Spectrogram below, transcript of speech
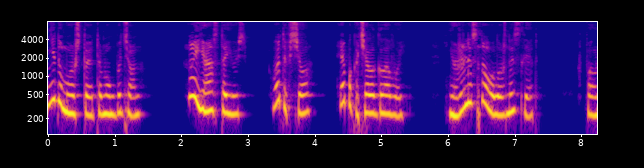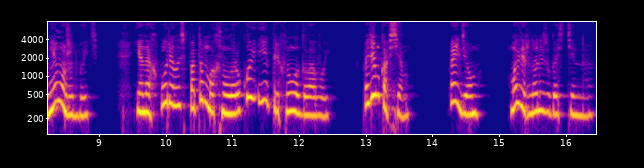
не думаю, что это мог быть он. Ну и я остаюсь. Вот и все. Я покачала головой. Неужели снова ложный след? Вполне может быть. Я нахмурилась, потом махнула рукой и тряхнула головой. Пойдем ко всем. «Пойдем». Мы вернулись в гостиную.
